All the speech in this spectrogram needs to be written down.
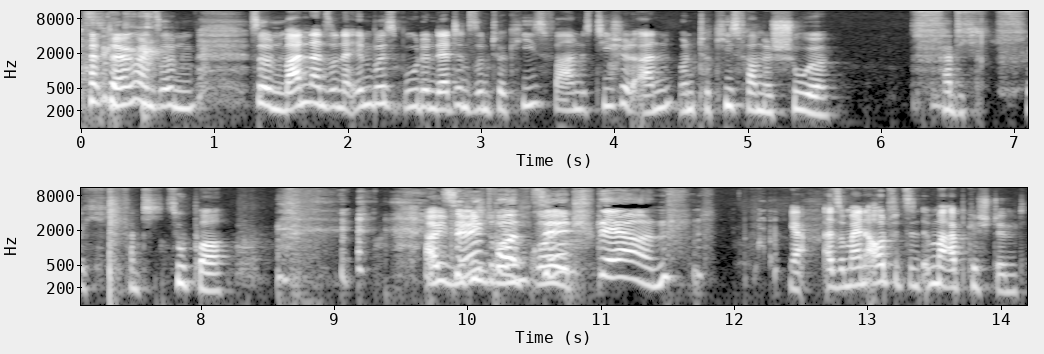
Stand da irgendwann so ein, so ein Mann an so einer Imbissbude und der hatte so ein türkisfarbenes T-Shirt an und türkisfarbene Schuhe. Fand ich, fand ich super. Habe ich mich richtig von zehn gefreut. Sternen. Ja, also meine Outfits sind immer abgestimmt.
